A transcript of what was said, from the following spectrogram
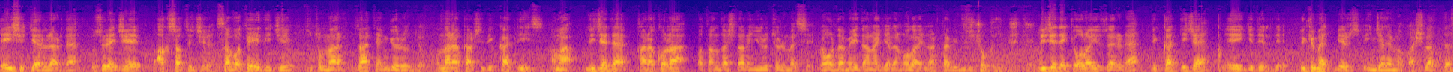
değişik yerlerde bu süreci aksatıcı, sabote edici tutumlar zaten görüldü. Onlara karşı dikkatliyiz. Ama Lice'de karakola vatandaşların yürütülmesi ve orada meydana gelen olaylar tabii bizi çok üzmüştür. Lice'deki olay üzerine dikkatlice e, gidildi. Hükümet bir inceleme başlattı.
